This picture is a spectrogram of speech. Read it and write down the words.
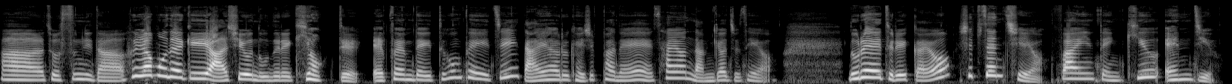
아, 좋습니다. 흘려보내기 아쉬운 오늘의 기억들. FM데이트 홈페이지 나의 하루 게시판에 사연 남겨주세요. 노래 들을까요? 10cm예요. Fine, thank you, and you.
